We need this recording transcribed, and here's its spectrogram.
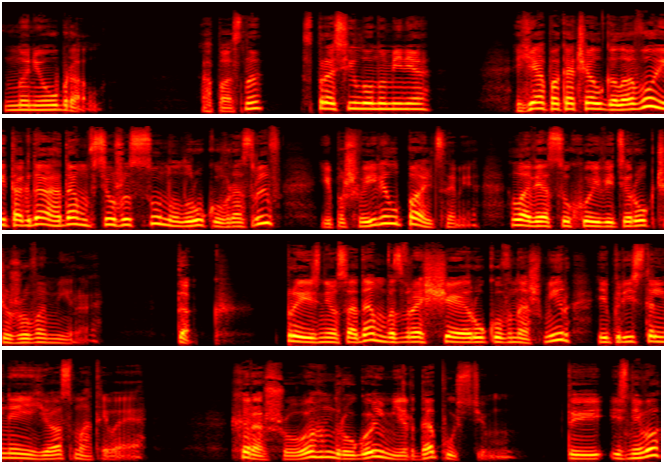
но не убрал. «Опасно?» — спросил он у меня. Я покачал головой, и тогда Адам все же сунул руку в разрыв и пошевелил пальцами, ловя сухой ветерок чужого мира. «Так», — произнес Адам, возвращая руку в наш мир и пристально ее осматривая. «Хорошо, другой мир, допустим. Ты из него?»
